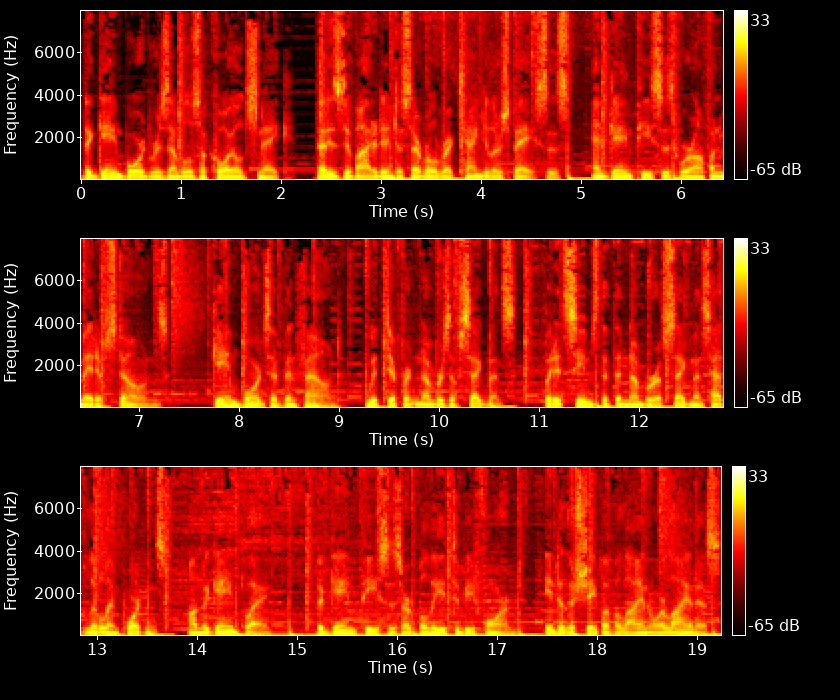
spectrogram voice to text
The game board resembles a coiled snake, that is divided into several rectangular spaces, and game pieces were often made of stones. Game boards have been found, with different numbers of segments, but it seems that the number of segments had little importance, on the gameplay. The game pieces are believed to be formed, into the shape of a lion or lioness,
